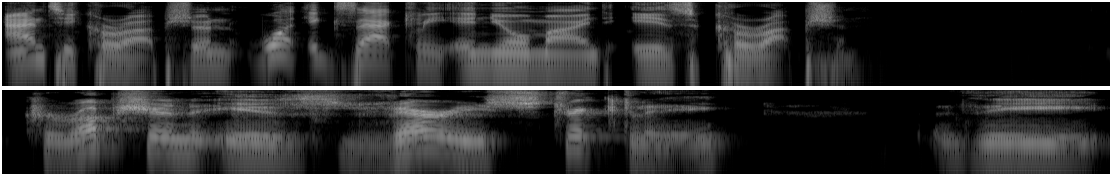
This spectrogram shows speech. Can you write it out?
anti-corruption, what exactly in your mind is corruption? Corruption is very strictly the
